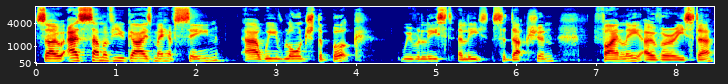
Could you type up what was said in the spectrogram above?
So, as some of you guys may have seen, uh, we launched the book. We released Elite Seduction finally over Easter.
